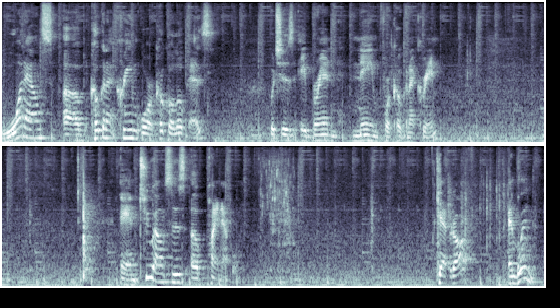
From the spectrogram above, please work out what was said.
one ounce of coconut cream or Coco Lopez, which is a brand name for coconut cream, and two ounces of pineapple. Cap it off and blend.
